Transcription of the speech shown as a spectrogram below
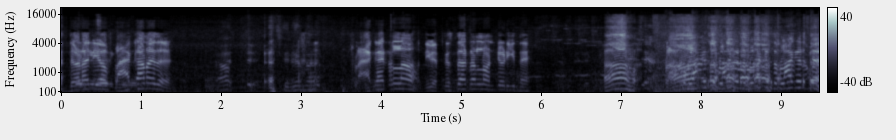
എന്തുവാടാ ലിയോ ഫ്ലാഗ് ആണോ ഇത്? ഫ്ലാഗ് ആയിട്ടല്ലോ. നീ വ്യത്യസ്തമായിട്ടാണല്ലോ വണ്ടി ഓടിക്കുന്നേ. ആ. ഫ്ലാഗ് ഫ്ലാഗ് ഫ്ലാഗ് എടുത്ത്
